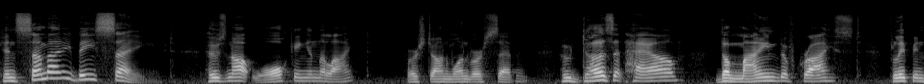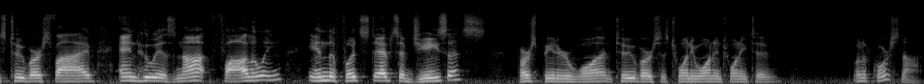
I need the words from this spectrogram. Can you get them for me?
Can somebody be saved who's not walking in the light? 1 John 1 verse 7. Who doesn't have the mind of Christ? Philippians 2 verse 5. And who is not following in the footsteps of Jesus? 1 Peter 1, 2 verses 21 and 22. Well, of course not.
